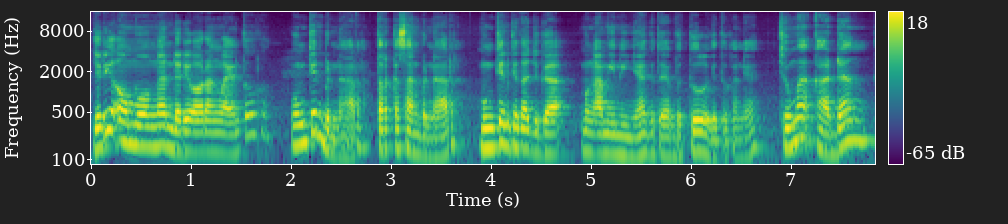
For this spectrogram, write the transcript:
Jadi omongan dari orang lain tuh mungkin benar terkesan benar mungkin kita juga mengamininya gitu ya betul gitu kan ya. Cuma kadang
